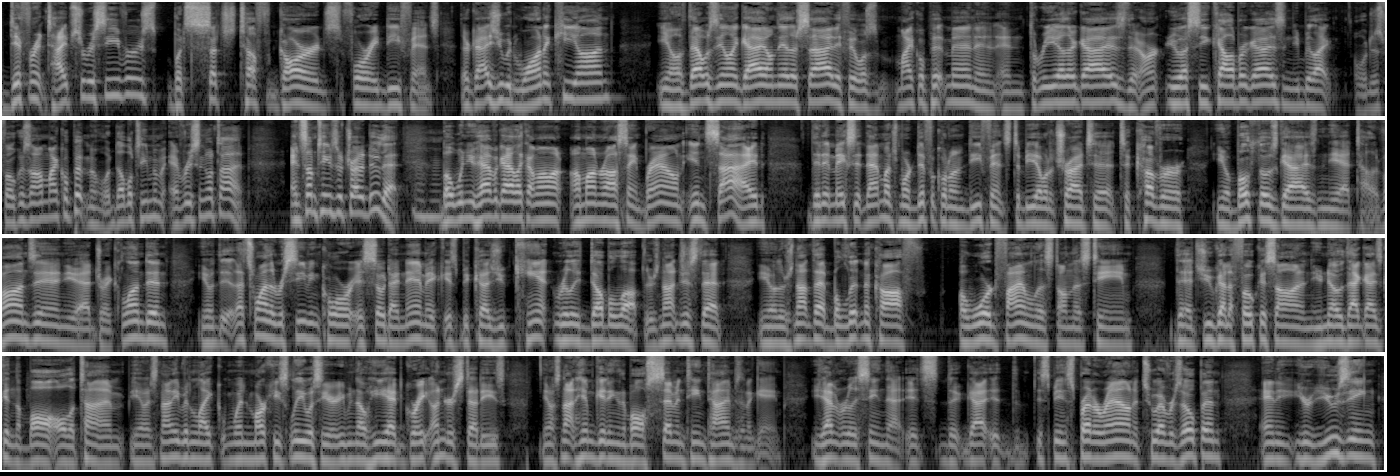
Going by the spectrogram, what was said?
different types of receivers, but such tough guards for a defense. They're guys you would want to key on you know, if that was the only guy on the other side, if it was Michael Pittman and, and three other guys that aren't USC caliber guys, and you'd be like, we'll just focus on Michael Pittman. We'll double team him every single time. And some teams would try to do that. Mm-hmm. But when you have a guy like Amon, Amon-Ra St. Brown inside, then it makes it that much more difficult on a defense to be able to try to to cover you know both those guys. And you add Tyler Vaughns in, you add Drake London. You know th- that's why the receiving core is so dynamic, is because you can't really double up. There's not just that you know there's not that Biletnikoff award finalist on this team that you got to focus on and you know that guy's getting the ball all the time. You know, it's not even like when Marquise Lee was here, even though he had great understudies, you know, it's not him getting the ball 17 times in a game you haven't really seen that. It's the guy. It, it's being spread around. It's whoever's open, and you're using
